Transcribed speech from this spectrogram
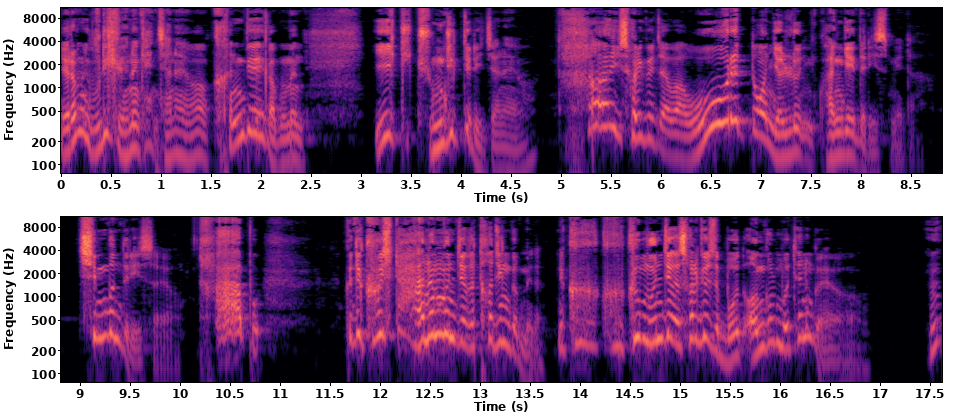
여러분 우리 교회는 괜찮아요. 큰 교회 가보면 이 중직들이 있잖아요. 다 이 설교자와 오랫동안 연륜 관계들이 있습니다. 친분들이 있어요. 다 근데 그것이 다 아는 문제가 터진 겁니다. 그, 그, 그 문제가 설교에서 못, 언급을 못 하는 거예요. 응?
